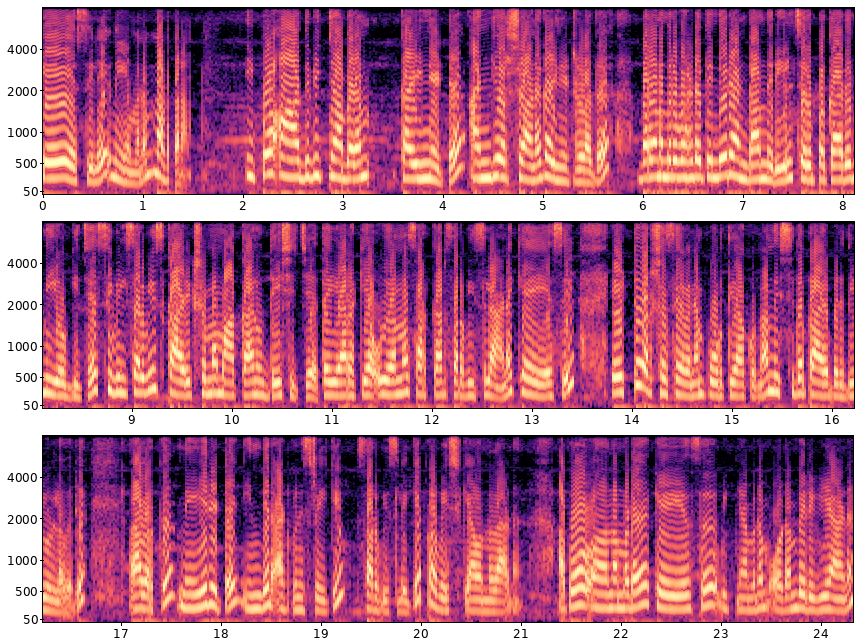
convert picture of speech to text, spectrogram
കെ എസിലെ നിയമനം നടത്തണം. ഇപ്പോൾ ആദ്യ വിജ്ഞാപനം കഴിഞ്ഞിട്ട് അഞ്ചു വർഷമാണ് കഴിഞ്ഞിട്ടുള്ളത്. ഭരണനിർവഹണത്തിന്റെ രണ്ടാം നിരയിൽ ചെറുപ്പക്കാരെ നിയോഗിച്ച് സിവിൽ സർവീസ് കാര്യക്ഷമമാക്കാൻ ഉദ്ദേശിച്ച് തയ്യാറാക്കിയ ഉയർന്ന സർക്കാർ സർവീസിലാണ് കെ എസിൽ എട്ട് വർഷ സേവനം പൂർത്തിയാക്കുന്ന നിശ്ചിത പ്രായപരിധിയുള്ളവർ അവർക്ക് നേരിട്ട് ഇന്ത്യൻ അഡ്മിനിസ്ട്രേറ്റീവ് സർവീസിലേക്ക് പ്രവേശിക്കാവുന്നതാണ്. അപ്പോൾ നമ്മുടെ കെ എസ് വിജ്ഞാപനം ഉടൻ വരികയാണ്.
